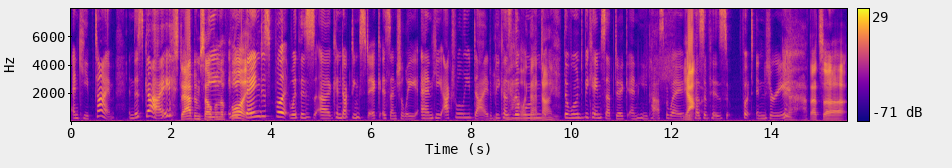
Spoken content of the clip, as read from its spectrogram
and keep time. And this guy. stabbed himself He, in the foot. he banged his foot with his uh, conducting stick, essentially, and he actually died because Yeah, the like wound night. the wound became septic and he passed away Yeah. because of his foot injury. Yeah, that's uh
